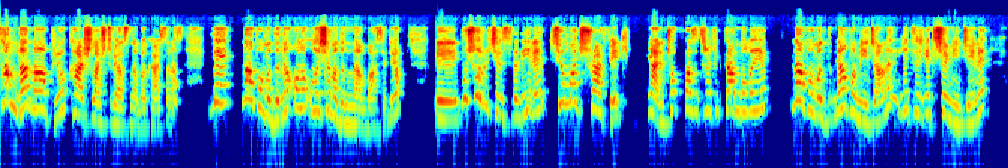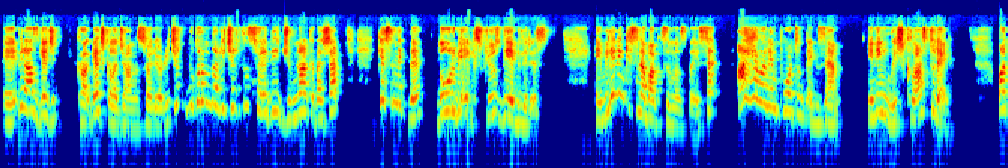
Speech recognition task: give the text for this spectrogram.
tam da ne yapıyor? Karşılaştırıyor aslında bakarsanız. Ve ne yapamadığını, ona ulaşamadığından bahsediyor. E, bu soru içerisinde de yine too much traffic yani çok fazla trafikten dolayı ne yapamadı, ne yapamayacağını, yetiş, yetişemeyeceğini, e, biraz geç, geç kalacağını söylüyor Richard. Bu durumda Richard'ın söylediği cümle arkadaşlar kesinlikle doğru bir excuse diyebiliriz. Emily'ninkisine baktığımızda ise I have an important exam in English class today. But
